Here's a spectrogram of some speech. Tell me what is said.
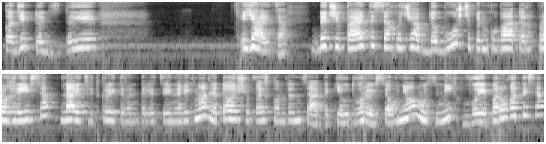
вкладіть туди яйця. Дочекайтеся хоча б добу, щоб інкубатор прогрівся, навіть відкрити вентиляційне вікно для того, щоб весь конденсат, який утворився у ньому, зміг випаруватися.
